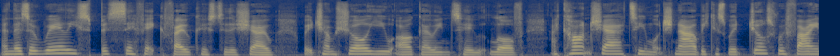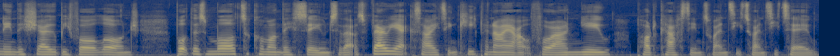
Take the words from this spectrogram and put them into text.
And there's a really specific focus to the show, which I'm sure you are going to love. I can't share too much now because we're just refining the show before launch, but there's more to come on this soon. So, that's very exciting. Keep an eye out for our new podcast in 2022.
